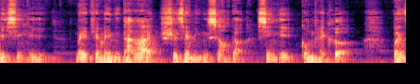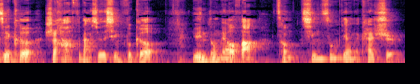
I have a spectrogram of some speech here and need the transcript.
易心理每天为你带来世界名校的心理公开课。本节课是哈佛大学的幸福课，运动疗法从轻松点的开始。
